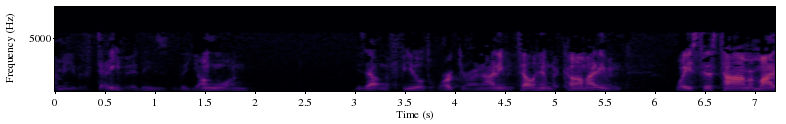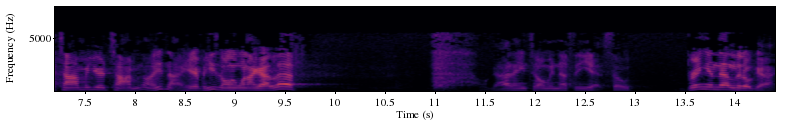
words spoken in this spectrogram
I mean, there's David. He's the young one. He's out in the fields working right now. I didn't even tell him to come. I didn't even waste his time or my time or your time. No, he's not here, but he's the only one I got left. Well, God ain't told me nothing yet. So bring in that little guy.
